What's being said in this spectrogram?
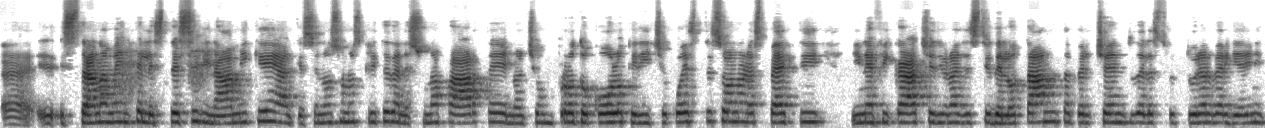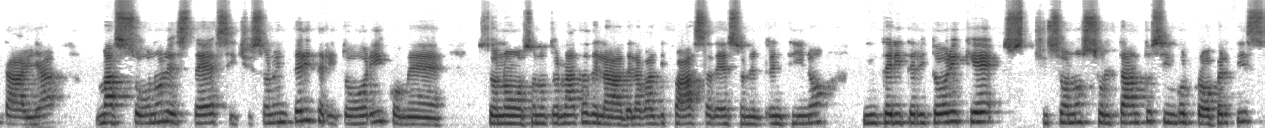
eh, stranamente le stesse dinamiche, anche se non sono scritte da nessuna parte, non c'è un protocollo che dice questi sono gli aspetti inefficaci di una gestione dell'80% delle strutture alberghiere in Italia, ma sono le stesse. Ci sono interi territori, come sono, sono tornata della, della Val di Fassa adesso nel Trentino, interi territori che ci sono soltanto single properties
